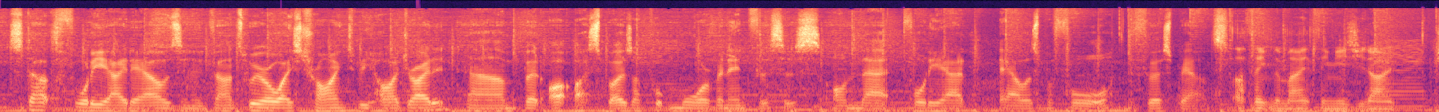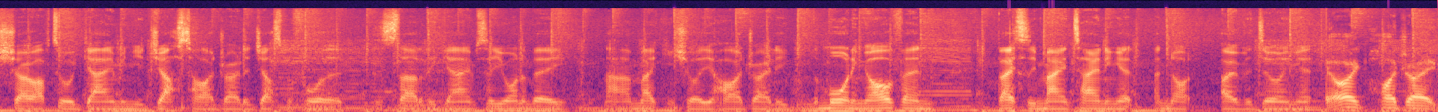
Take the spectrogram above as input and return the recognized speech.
starts 48 hours in advance. We're always trying to be hydrated, um, but I, I, suppose I put more of an emphasis on that 48 hours before the first bounce. I think the main thing is you don't show up to a game and you're just hydrated just before the, the start of the game. So you want to be uh, making sure you're hydrated the morning of and basically maintaining it and not overdoing it. I hydrate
